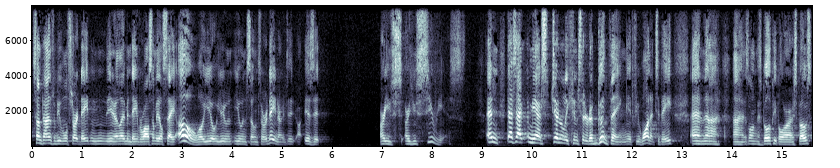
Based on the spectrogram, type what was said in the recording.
sometimes when people start dating, you know, they've been dating for a while, somebody will say, oh, well, you, you, you and so and so are dating. Is it, are you, are you serious? And that's, I mean, it's generally considered a good thing if you want it to be, and uh, uh, as long as both people are, I suppose.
